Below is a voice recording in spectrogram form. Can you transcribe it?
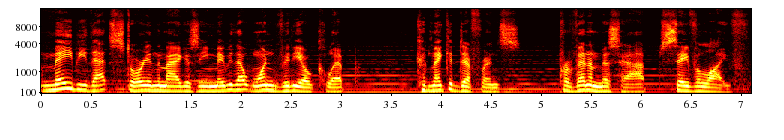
Maybe that story in the magazine, maybe that one video clip could make a difference, prevent a mishap, save a life.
